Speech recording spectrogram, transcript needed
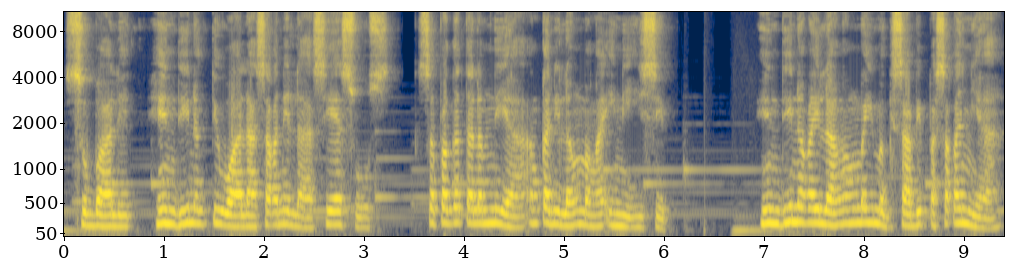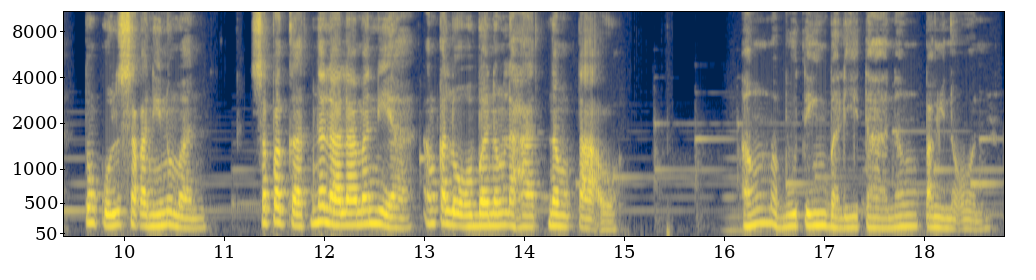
Subalit, hindi nagtiwala sa kanila si Jesus sapagat alam niya ang kanilang mga iniisip. Hindi na kailangang may magsabi pa sa kanya tungkol sa kanino man sapagkat nalalaman niya ang kalooban ng lahat ng tao. Ang mabuting balita ng Panginoon.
